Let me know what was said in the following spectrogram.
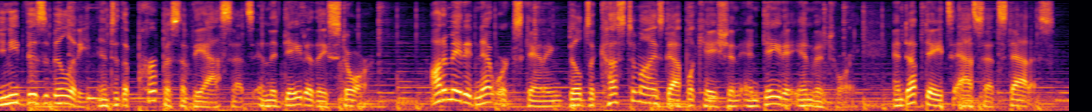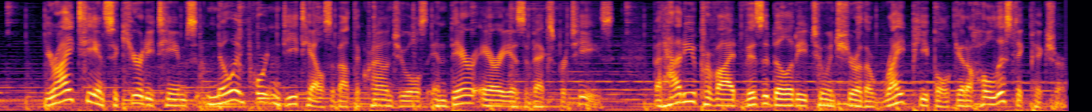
You need visibility into the purpose of the assets and the data they store. Automated network scanning builds a customized application and data inventory and updates asset status. Your IT and security teams know important details about the crown jewels in their areas of expertise, but how do you provide visibility to ensure the right people get a holistic picture?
